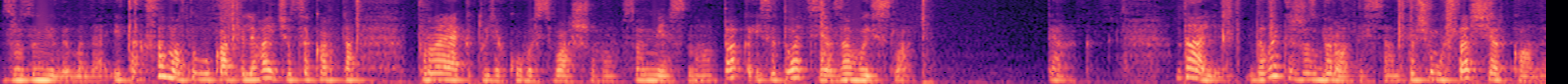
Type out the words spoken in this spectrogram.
Зрозуміли мене. І так само знову карта лягають, що це карта проекту якогось вашого совмісного. Так, і ситуація зависла. Так. Далі, давайте ж розбиратися. Причому старші аркани.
